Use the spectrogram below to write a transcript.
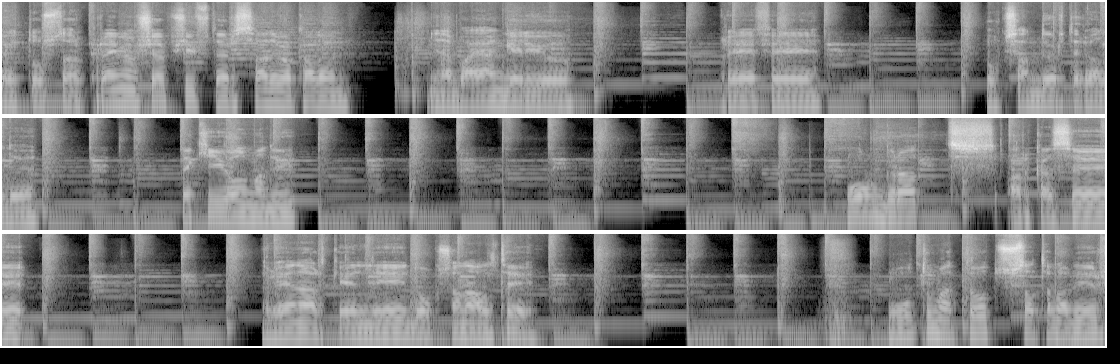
Evet dostlar Premium Shapeshifters hadi bakalım. Yine bayan geliyor. RF 94 herhalde. Pek iyi olmadı. Volgrad arkası Renard geldi 96. Ultimate Tots satılabilir.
